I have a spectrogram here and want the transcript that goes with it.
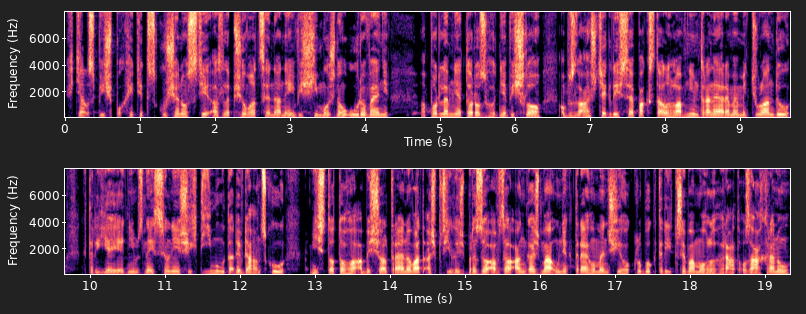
Chtěl spíš pochytit zkušenosti a zlepšovat se na nejvyšší možnou úroveň, a podle mě to rozhodně vyšlo, obzvláště když se pak stal hlavním trenérem Midtjulandu, který je jedním z nejsilnějších týmů tady v Dánsku. Místo toho, aby šel trénovat až příliš brzo a vzal angažma u některého menšího klubu, který třeba mohl hrát o záchranu.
